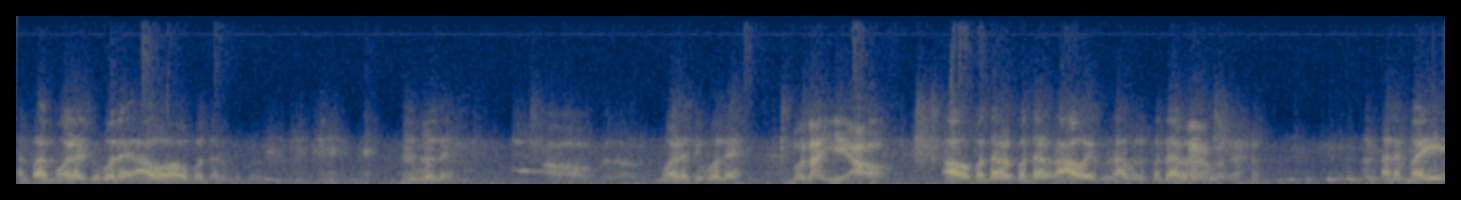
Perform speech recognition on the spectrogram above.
અને પાછું મળે શું બોલે? આવો આવો પધારો. શું બોલે? મળે શું બોલે? બોલાવીએ આવો. આવો પધારો પધારો. આવો એટલું ના બોલે પધારો. અને મહી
